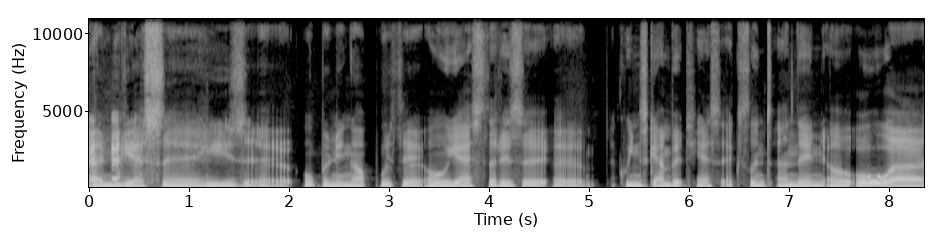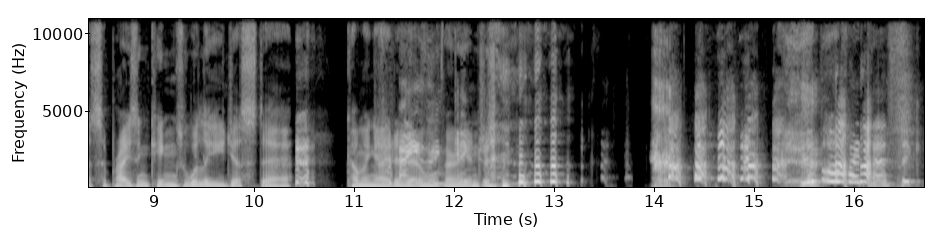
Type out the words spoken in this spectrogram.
and yes, uh, he's uh, opening up with, uh, oh yes, that is a, a, a Queen's Gambit. Yes, excellent. And then, oh, oh, uh, surprising King's Willie just uh, coming out of there. Oh, very King- interesting. oh, fantastic,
